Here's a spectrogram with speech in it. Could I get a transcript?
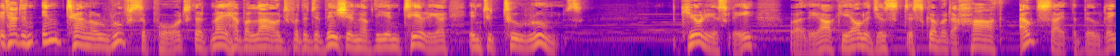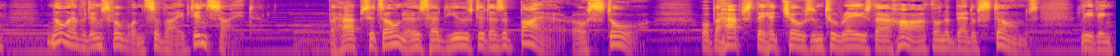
it had an internal roof support that may have allowed for the division of the interior into two rooms. Curiously, while the archaeologists discovered a hearth outside the building, no evidence for one survived inside. Perhaps its owners had used it as a byre or store, or perhaps they had chosen to raise their hearth on a bed of stones, leaving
